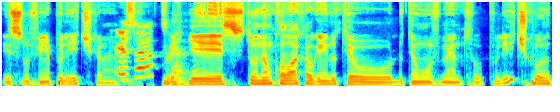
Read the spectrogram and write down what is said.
Isso no fim é política, né? Exato. Porque se tu não coloca alguém do teu, do teu movimento político,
